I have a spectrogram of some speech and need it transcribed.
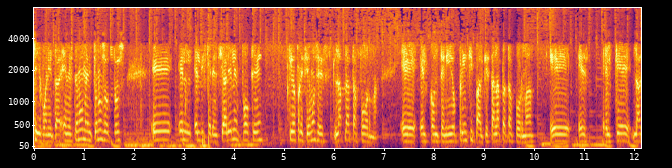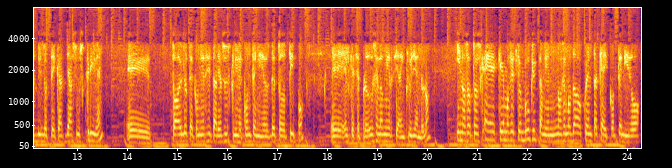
Sí, Juanita, en este momento nosotros eh, el, el diferencial y el enfoque que ofrecemos es la plataforma. Eh, el contenido principal que está en la plataforma eh, es el que las bibliotecas ya suscriben. Eh, toda biblioteca universitaria suscribe contenidos de todo tipo, eh, el que se produce en la universidad incluyéndolo. Y nosotros eh, que hemos hecho en Booklet también nos hemos dado cuenta que hay contenido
